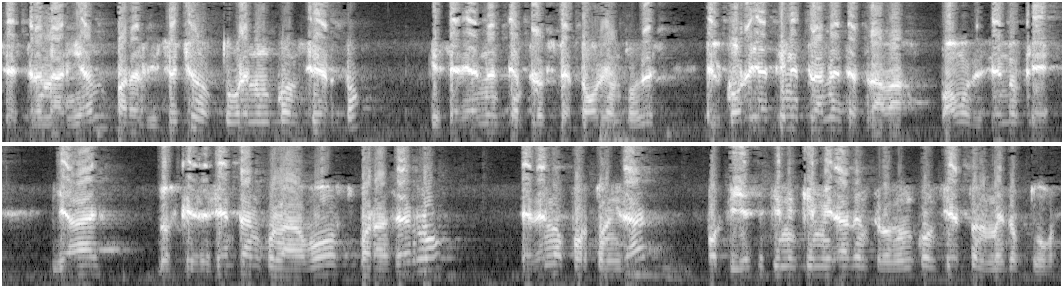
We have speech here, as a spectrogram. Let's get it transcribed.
se estrenarían para el 18 de octubre en un concierto que sería en el Templo Expiatorio. Entonces, el coro ya tiene planes de trabajo. Vamos diciendo que ya los que se sientan con la voz para hacerlo, se den la oportunidad, porque ya se tienen que mirar dentro de un concierto en el mes de octubre.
